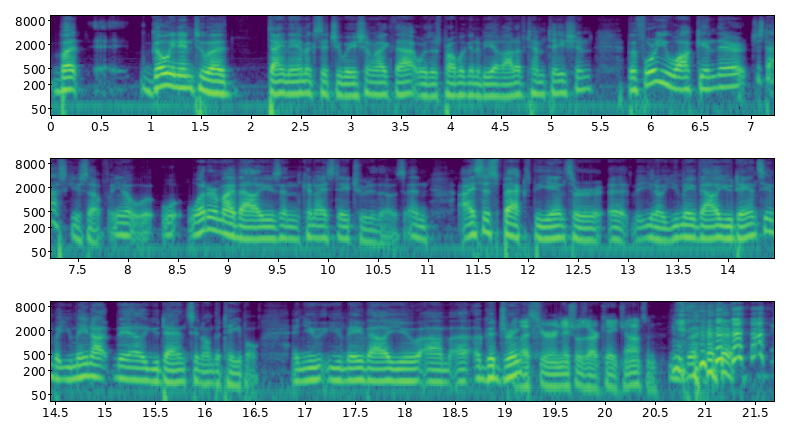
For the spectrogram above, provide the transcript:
But uh, going into a dynamic situation like that, where there's probably going to be a lot of temptation, before you walk in there, just ask yourself, you know, w- what are my values, and can I stay true to those? And I suspect the answer, uh, you know, you may value dancing, but you may not value dancing on the table, and you you may value um, a, a good drink, Unless your initials are Kate Johnson.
